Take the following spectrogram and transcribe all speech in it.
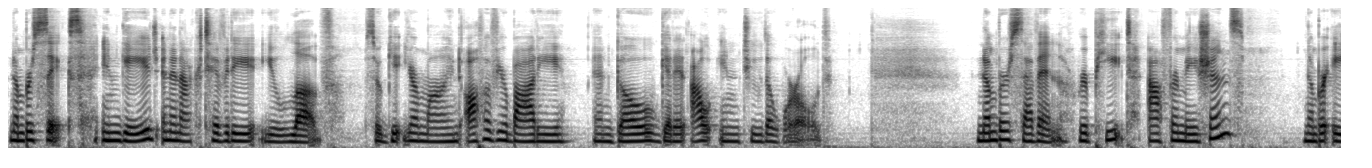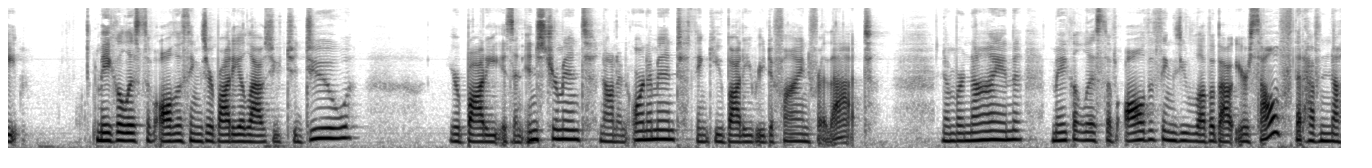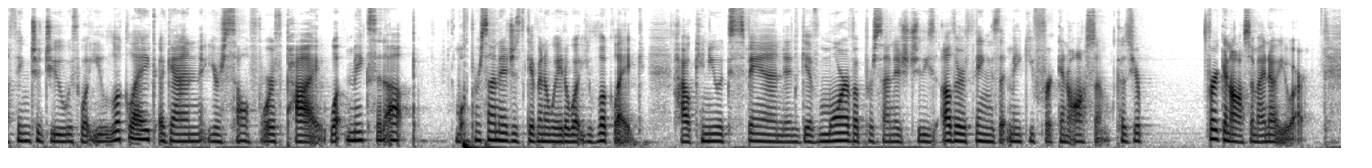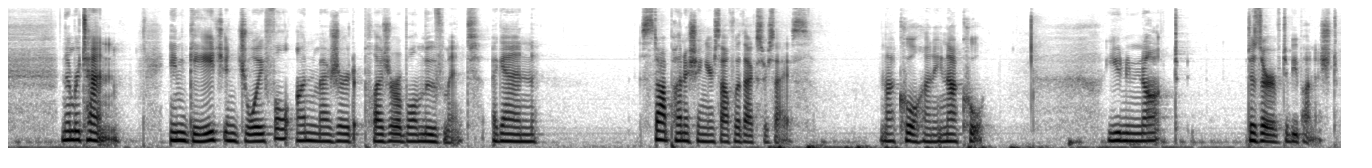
Number six, engage in an activity you love. So get your mind off of your body and go get it out into the world. Number seven, repeat affirmations. Number eight, make a list of all the things your body allows you to do. Your body is an instrument, not an ornament. Thank you, Body Redefined, for that. Number nine, make a list of all the things you love about yourself that have nothing to do with what you look like. Again, your self worth pie. What makes it up? What percentage is given away to what you look like? How can you expand and give more of a percentage to these other things that make you freaking awesome? Because you're freaking awesome. I know you are. Number 10, engage in joyful, unmeasured, pleasurable movement. Again, stop punishing yourself with exercise. Not cool, honey. Not cool. You do not deserve to be punished.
